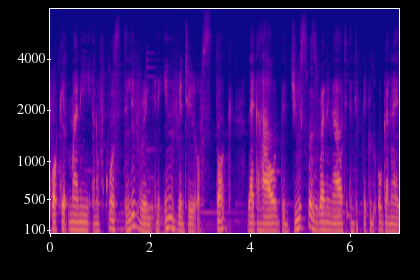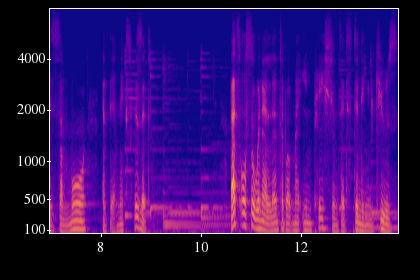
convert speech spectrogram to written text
pocket money, and of course, delivering an inventory of stock, like how the juice was running out and if they could organize some more at their next visit. That's also when I learned about my impatience at standing in queues,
